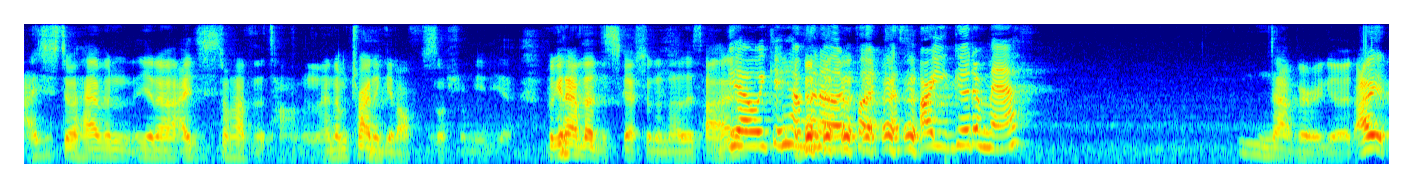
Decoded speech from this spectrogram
I just don't haven't, you know, I just don't have the time, and I'm trying to get off of social media. We can have that discussion another time. Yeah, we can have another podcast. Are you good at math? Not very good. I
